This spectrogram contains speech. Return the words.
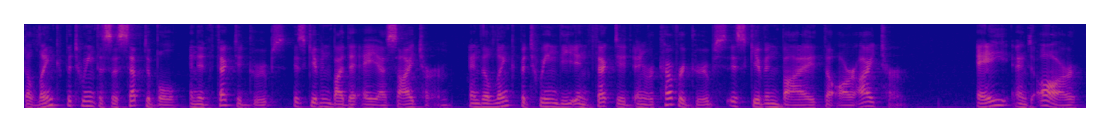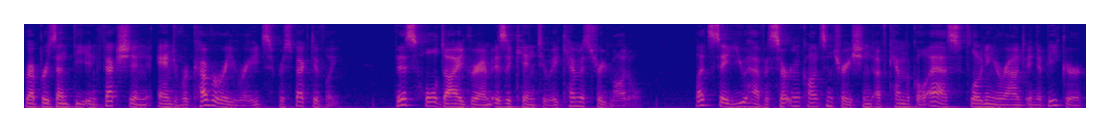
The link between the susceptible and infected groups is given by the ASI term, and the link between the infected and recovered groups is given by the RI term. A and R represent the infection and recovery rates respectively. This whole diagram is akin to a chemistry model. Let's say you have a certain concentration of chemical S floating around in a beaker,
